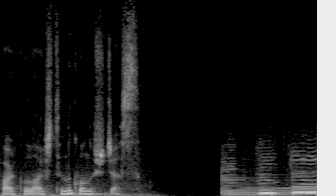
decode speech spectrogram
farklılaştığını konuşacağız. Müzik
